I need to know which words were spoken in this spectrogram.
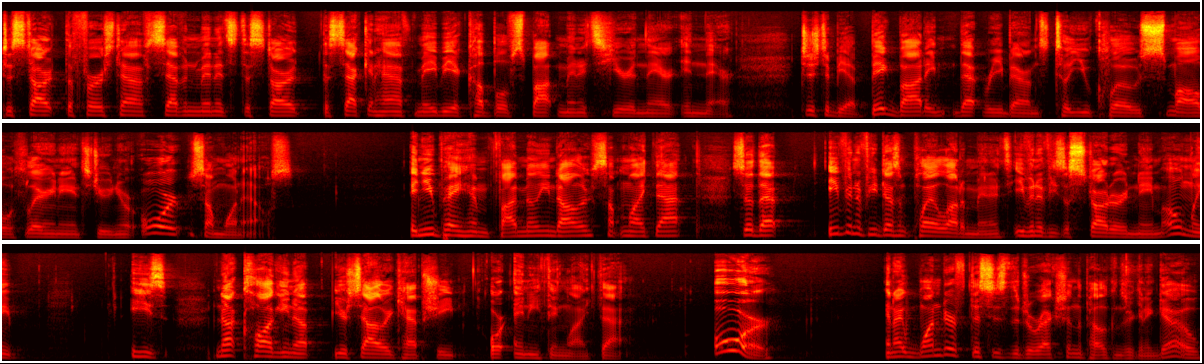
to start the first half, seven minutes to start the second half, maybe a couple of spot minutes here and there in there. Just to be a big body that rebounds till you close small with Larry Nance Jr. or someone else. And you pay him $5 million, something like that, so that even if he doesn't play a lot of minutes, even if he's a starter in name only, he's not clogging up your salary cap sheet or anything like that. Or, and I wonder if this is the direction the Pelicans are going to go,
